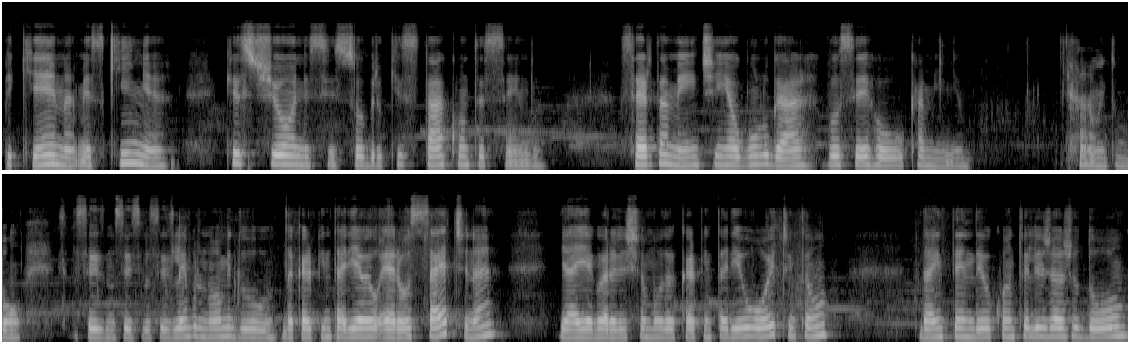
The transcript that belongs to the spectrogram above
pequena, mesquinha, questione-se sobre o que está acontecendo. Certamente em algum lugar você errou o caminho. Ah, muito bom. Se vocês, não sei se vocês lembram o nome do, da carpintaria era o 7, né? E aí agora ele chamou da carpintaria o 8, então dá a entender o quanto ele já ajudou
